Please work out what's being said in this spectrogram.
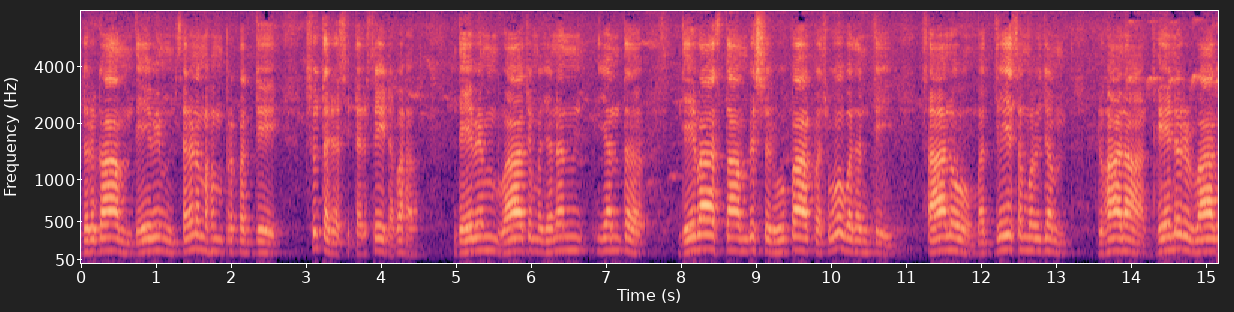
दुर्गा देवी शरणमहम प्रपद्ये। सुतरसि तरसे नम। देवी वाचमजनयंत देवास्ता विश्वरूपा पशवो वदन्ति। सानो मद्रेशमुर्जम दुहाना धेनुर्वाग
